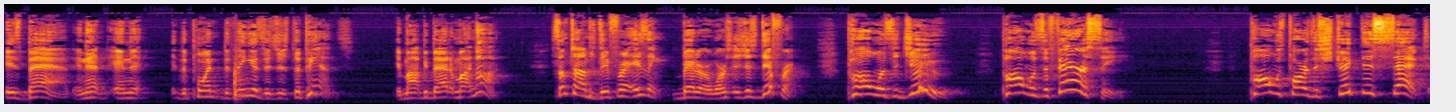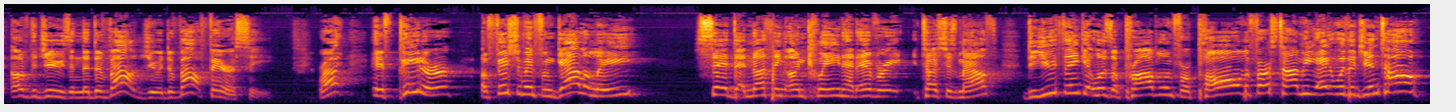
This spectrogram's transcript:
is bad. And that, and the point, the thing is, it just depends. It might be bad, it might not. Sometimes different isn't better or worse, it's just different. Paul was a Jew. Paul was a Pharisee. Paul was part of the strictest sect of the Jews and the devout Jew, a devout Pharisee, right? If Peter, a fisherman from Galilee, said that nothing unclean had ever touched his mouth, do you think it was a problem for Paul the first time he ate with a Gentile?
